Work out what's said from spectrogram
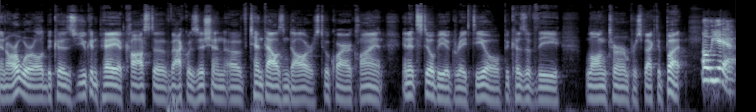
in our world because you can pay a cost of acquisition of $10,000 to acquire a client and it still be a great deal because of the long-term perspective. But oh yeah,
